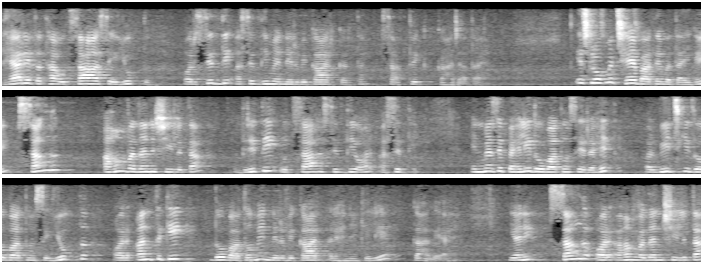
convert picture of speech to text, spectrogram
धैर्य तथा उत्साह से युक्त और सिद्धि असिद्धि में निर्विकार करता सात्विक कहा जाता है। इस श्लोक में छह बातें बताई गई। संग, अहम वदनशीलता, धृति, उत्साह, सिद्धि और असिद्धि। इनमें से पहली दो बातों से रहित और बीच की दो बातों से युक्त और अंत की दो बातों में निर्विकार रहने के लिए कहा गया है। यानी, संग और अहम वदनशीलता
